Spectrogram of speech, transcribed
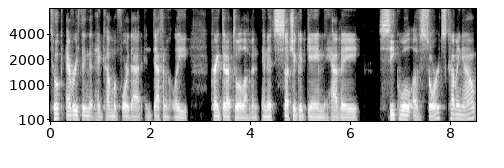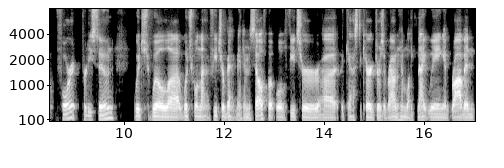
took everything that had come before that and definitely cranked it up to eleven. And it's such a good game. They have a sequel of sorts coming out for it pretty soon which will uh, which will not feature Batman himself, but will feature uh, the cast of characters around him like Nightwing and Robin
